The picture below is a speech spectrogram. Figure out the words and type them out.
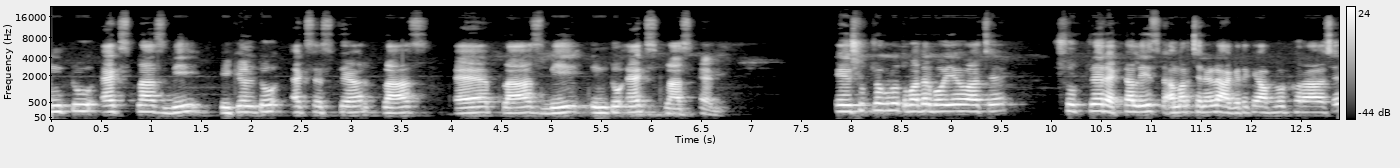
into X plus B equal to X square plus A plus B into X plus A এই সূত্রগুলো তোমাদের বইয়েও আছে। সূত্রের একটা লিস্ট আমার চ্যানেলে আগে থেকে আপলোড করা আছে।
